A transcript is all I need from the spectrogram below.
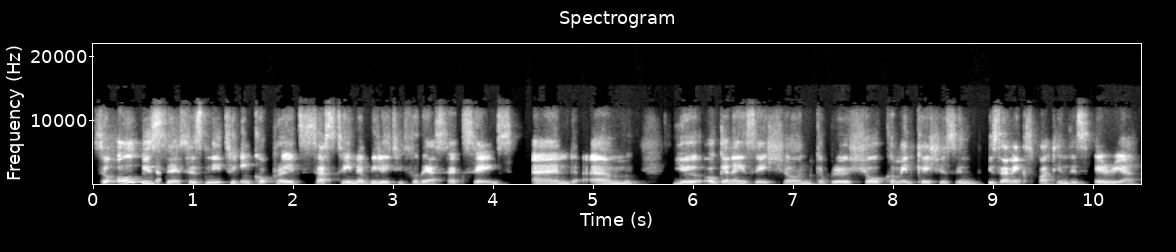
So all businesses need to incorporate sustainability for their success. And um, your organization, Gabrielle Shaw Communications, in, is an expert in this area.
